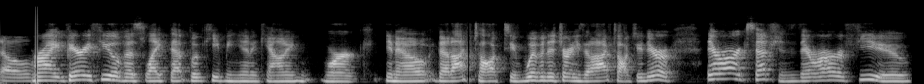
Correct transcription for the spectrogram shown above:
So Right. Very few of us like that bookkeeping and accounting work, you know, that I've talked to, women attorneys that I've talked to. There are there are exceptions. There are a few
